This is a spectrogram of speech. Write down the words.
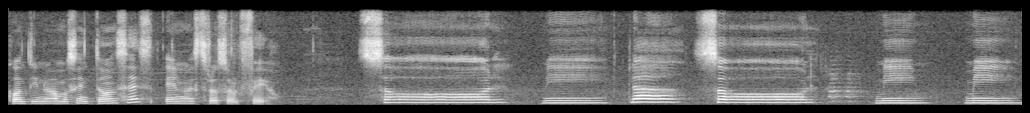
Continuamos entonces en nuestro solfeo. Sol, mi, la, sol, mi, mi.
